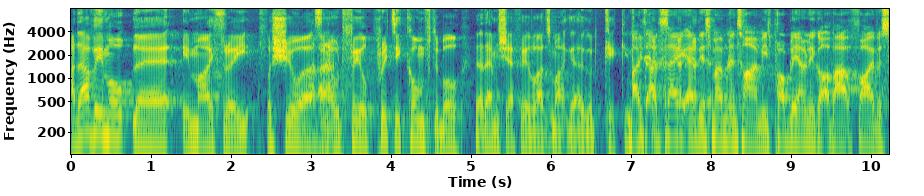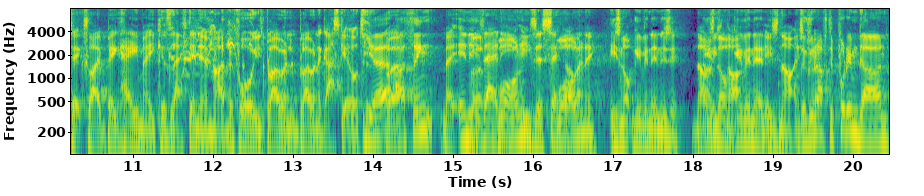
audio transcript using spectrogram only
I'd have him up there in my three for sure, and that? I would feel pretty comfortable that them Sheffield lads might get a good kick in. I'd, I'd say at this moment in time, he's probably only got about five or six like big haymakers left in him, like before he's blowing blowing a gasket or two. yeah, But, I think. mate, in his but head, he- one- he's a sicko, one, isn't he? He's not giving in, is he? No, he's, he's not, not. giving in. He's not. It's They're going to have to put him down,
